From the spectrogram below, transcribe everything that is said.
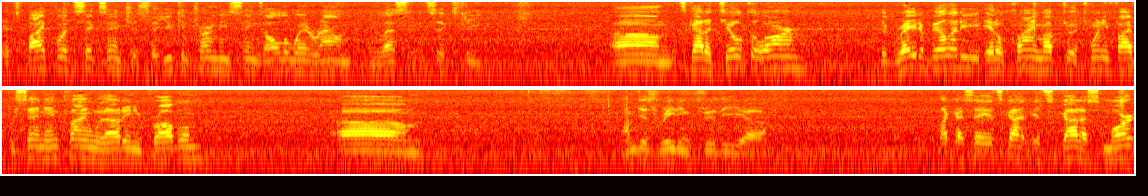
It's five foot six inches, so you can turn these things all the way around in less than six feet. Um, it's got a tilt alarm. The great ability, it'll climb up to a 25% incline without any problem. Um, I'm just reading through the, uh, like I say, it's got it's got a smart,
